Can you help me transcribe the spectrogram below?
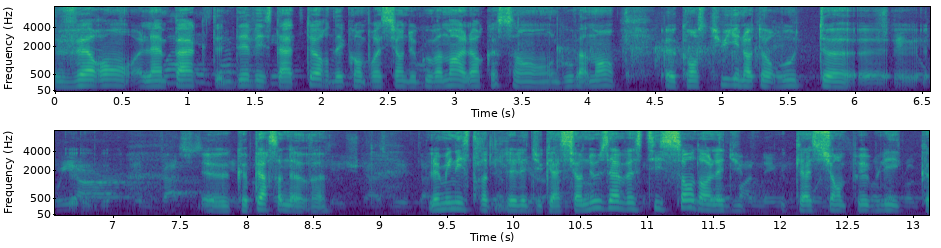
verront l'impact dévastateur des compressions du gouvernement alors que son gouvernement euh, construit une autoroute euh, euh, que personne ne veut le ministre de l'Éducation. Nous investissons dans l'éducation publique.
